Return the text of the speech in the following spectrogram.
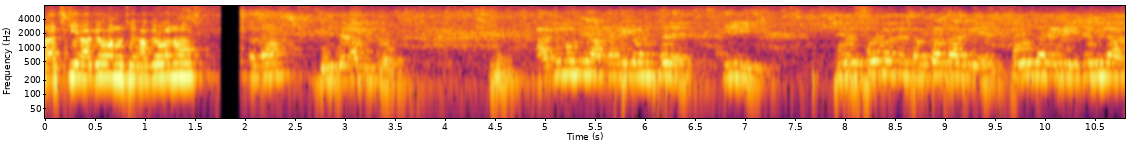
રાજકીય આગેવાનો છે, આગેવાનો તથા બીજેના મિત્રો. આજનો જે આ કાર્યક્રમ છે એ જે સોળ અને સત્તર તારીખે, સોળ તારીખે ઈદે મિલાદ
